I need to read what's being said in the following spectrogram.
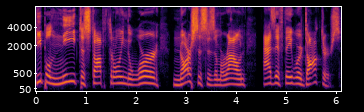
People need to stop throwing the word narcissism around as if they were doctors.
